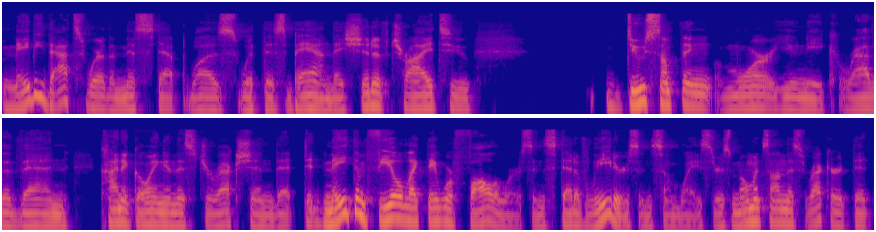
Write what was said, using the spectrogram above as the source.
maybe that's where the misstep was with this band. They should have tried to do something more unique rather than kind of going in this direction that did made them feel like they were followers instead of leaders in some ways. There's moments on this record that,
